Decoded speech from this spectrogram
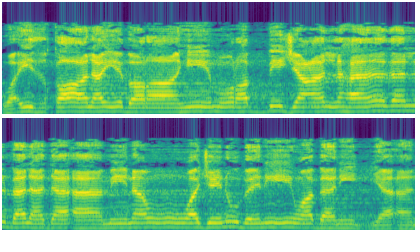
واذ قال إبراهيم رب اجعل هذا البلد امنا واجنبني وبني ان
